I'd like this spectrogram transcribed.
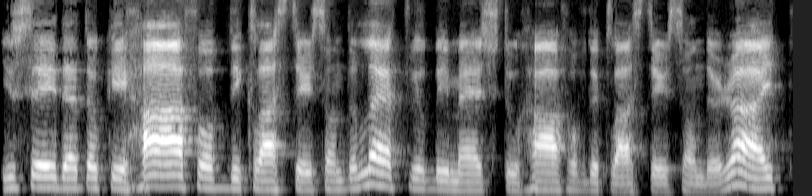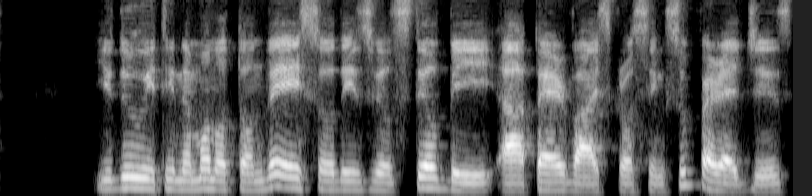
you say that, okay, half of the clusters on the left will be matched to half of the clusters on the right. You do it in a monotone way, so these will still be uh, pairwise crossing super edges,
